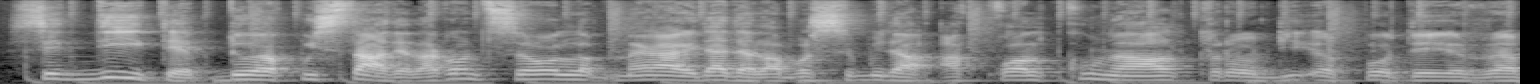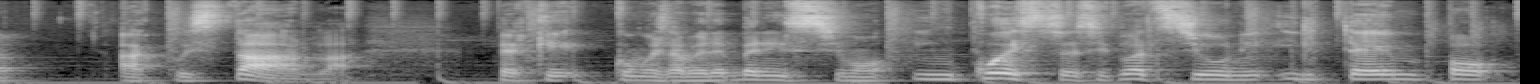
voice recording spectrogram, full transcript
se dite dove acquistate la console, magari date la possibilità a qualcun altro di eh, poter acquistarla, perché come sapete benissimo in queste situazioni il tempo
